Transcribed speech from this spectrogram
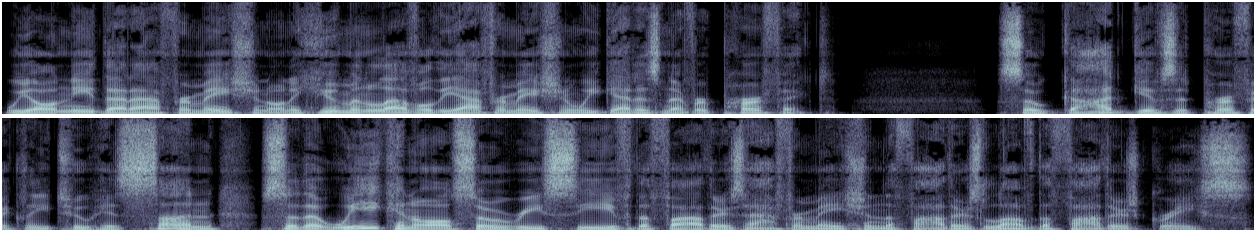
We all need that affirmation. On a human level, the affirmation we get is never perfect. So God gives it perfectly to his Son so that we can also receive the Father's affirmation, the Father's love, the Father's grace.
